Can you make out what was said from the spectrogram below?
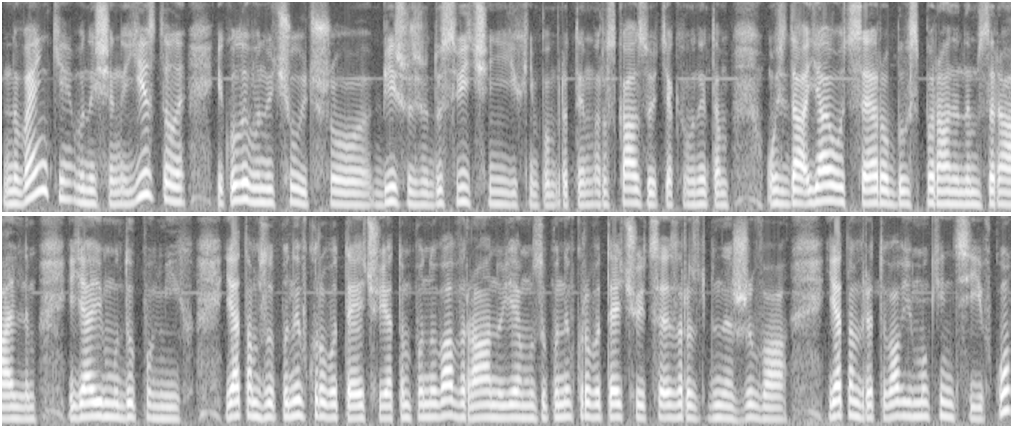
новенькі, вони ще не їздили. І коли вони чують, що більш вже досвідчені їхні побратими розказують, як вони там ось да, я оце робив з пораненим з реальним, і я йому допоміг. Я там зупинив кровотечу, я там панував рану, я йому зупинив кровотечу, і це зараз людина жива. Я там врятував йому кінцівку,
